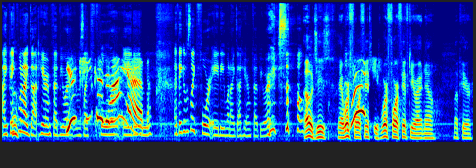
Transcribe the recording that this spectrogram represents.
I think oh. when I got here in February You're it was like four I I think it was like four eighty when I got here in February. So Oh, geez. Yeah, we're four fifty. We're four fifty right now up here,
